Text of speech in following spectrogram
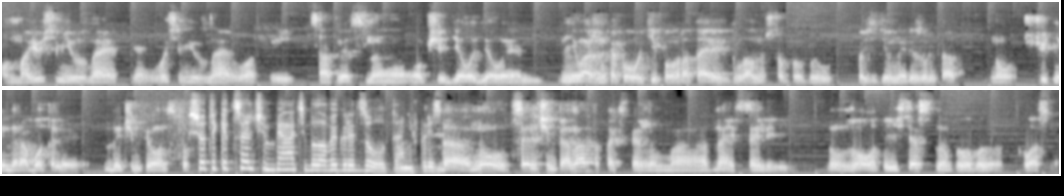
Он мою семью знает, я его семью знаю, вот, и, соответственно, общее дело делаем. Неважно, какого типа вратарь, главное, чтобы был позитивный результат ну, чуть-чуть не доработали до чемпионства. Все-таки цель чемпионата была выиграть золото, а не в приз. Да, ну, цель чемпионата, так скажем, а, одна из целей. Ну, золото, естественно, было бы классно.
